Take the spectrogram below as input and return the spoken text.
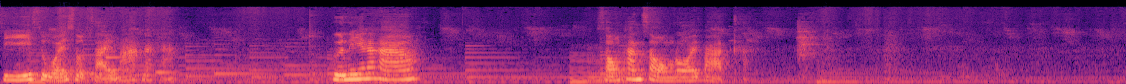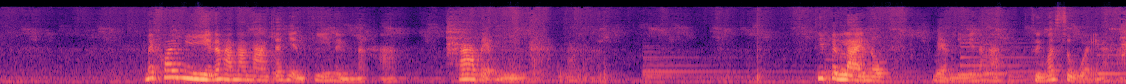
สีสวยสดใสมากนะคะ พื้นนี้นะคะ 2,200 บาทค่ะ ไม่ค่อยมีนะคะ นานๆจะเห็นทีหนึ่งนะคะ ผ้าแบบนี้นะคะที่เป็นลายนกแบบนี้นะคะ ถือว่าสวยนะคะ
